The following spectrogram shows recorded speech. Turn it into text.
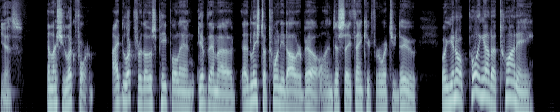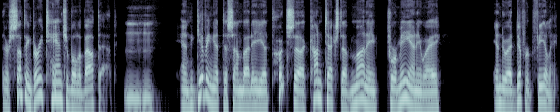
Yes. Unless you look for them. I'd look for those people and give them a at least a twenty dollar bill and just say thank you for what you do. Well, you know, pulling out a twenty, there's something very tangible about that. Mm-hmm. And giving it to somebody, it puts a context of money for me anyway, into a different feeling.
